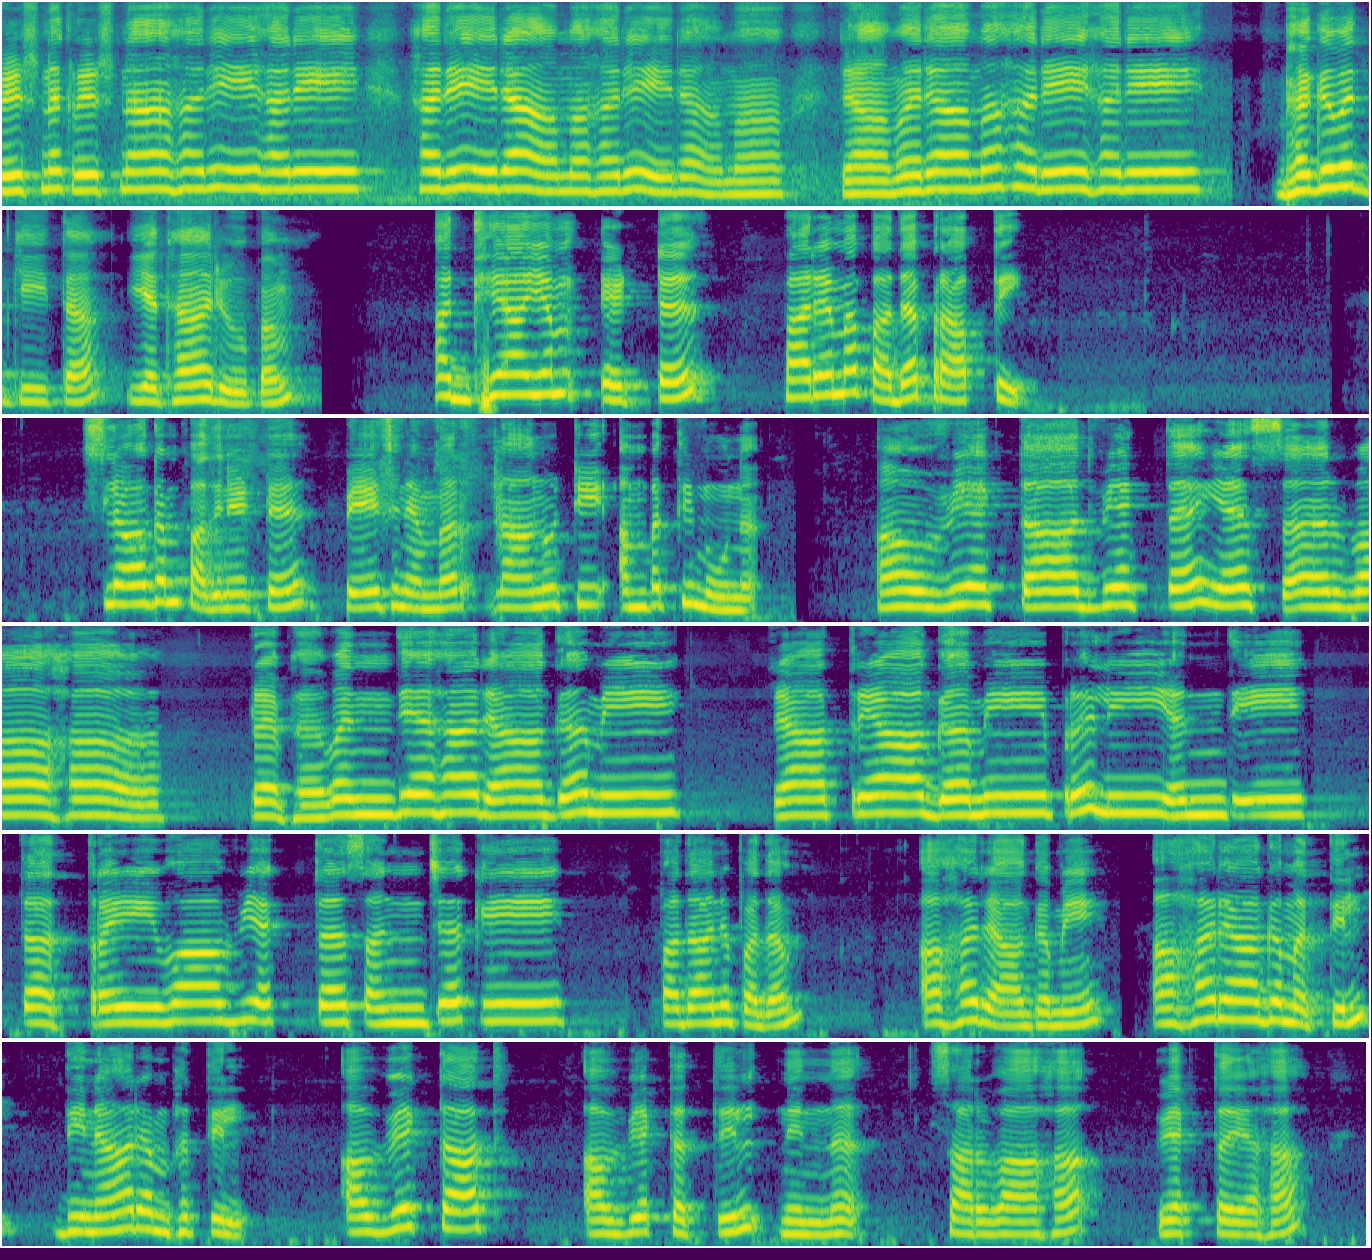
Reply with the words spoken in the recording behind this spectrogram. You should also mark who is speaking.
Speaker 1: കൃഷ്ണ കൃഷ്ണ ഹരേ ഹരേ ഹരേ രാമ ഹരേ രാമ രാമ രാമ ഹരേ ഹരേ. ഭഗവത്ഗീത യഥാരൂപം. അധ്യായം എട്ട് പരമപദപ്രാപ്തി. ശ്ലോകം പതിനെട്ട് പേജ് നമ്പർ നാനൂറ്റി അമ്പത്തി മൂന്ന് അവ്യക്താദ്വ്യക്തയ സർവാഹ. രാഗമേ രാത്ര്യാഗമേ പ്രലീയന്തി തത്രൈവാവ്യക്തസഞ്ചകേ പദാനുപദം അഹരാഗമേ അഹരാഗമത്തിൽ ദിനാരംഭത്തിൽ അവ്യക്താത് അവ്യക്തത്തിൽ നിന്ന്। സർവാഹ വ്യക്തയ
